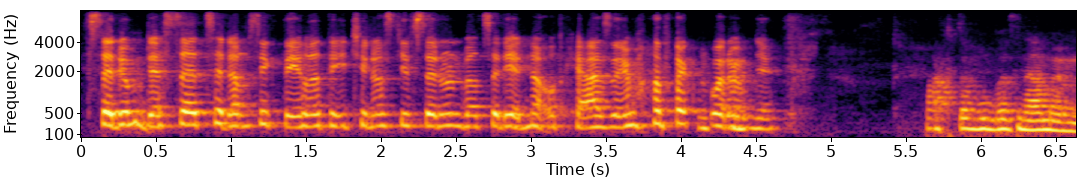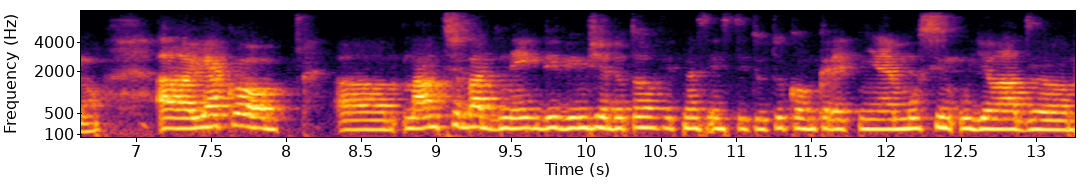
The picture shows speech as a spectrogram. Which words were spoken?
v 7.10 sedám si k téhle ty činnosti, v 7.21 odcházím a tak podobně. Tak to vůbec neumím, no. Uh, jako uh, mám třeba dny, kdy vím, že do toho fitness institutu konkrétně musím udělat, uh,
